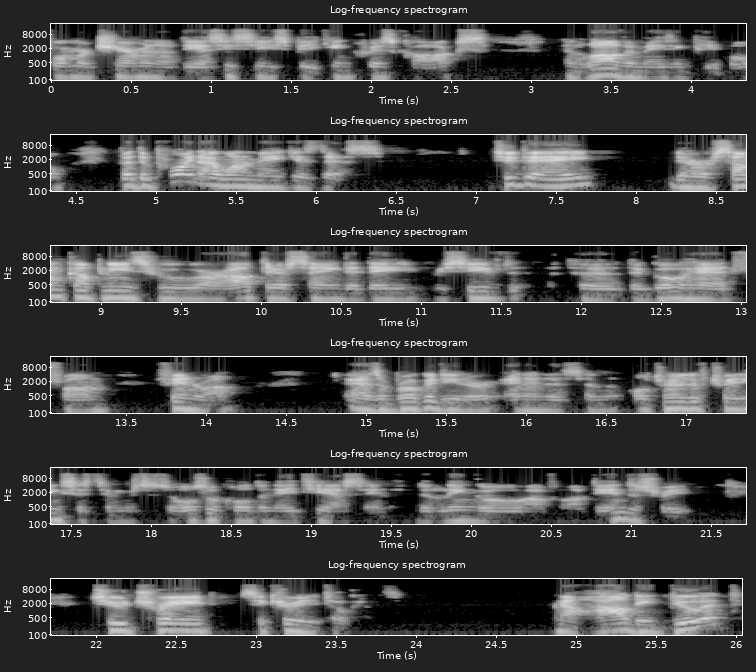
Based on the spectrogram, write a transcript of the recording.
former chairman of the SEC speaking, Chris Cox, and a lot of amazing people. But the point I want to make is this today, there are some companies who are out there saying that they received the, the go ahead from FINRA as a broker dealer, and then it's an alternative trading system, which is also called an ATS in the lingo of, of the industry, to trade security tokens. Now, how they do it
